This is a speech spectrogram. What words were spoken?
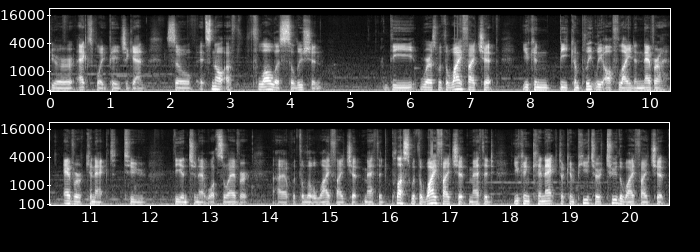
your exploit page again. So it's not a flawless solution. The whereas with the Wi-Fi chip, you can be completely offline and never ever connect to the internet whatsoever. Uh, with the little Wi-Fi chip method. Plus, with the Wi-Fi chip method, you can connect a computer to the Wi-Fi chip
